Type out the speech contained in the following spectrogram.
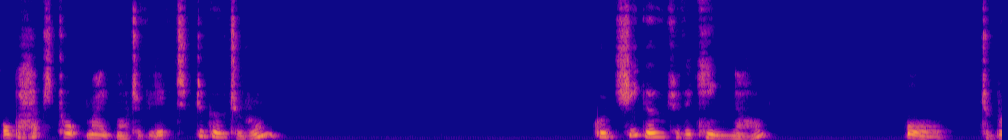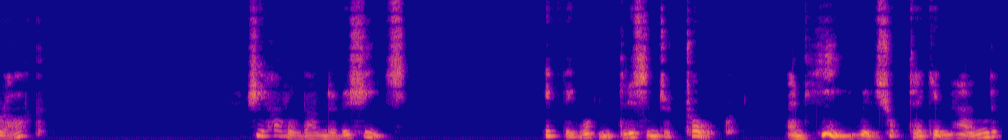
or perhaps talk might not have lived to go to Rome. Could she go to the king now? Or to Brock? She huddled under the sheets if they wouldn't listen to talk, and he with Shuktek in hand,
